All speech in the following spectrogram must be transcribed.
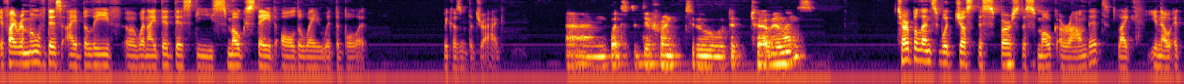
if I remove this, I believe uh, when I did this, the smoke stayed all the way with the bullet because of the drag. And what's the difference to the turbulence? Turbulence would just disperse the smoke around it like you know it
